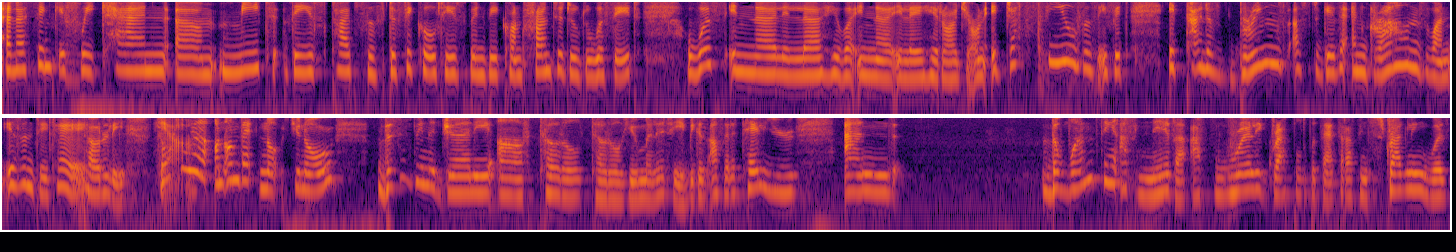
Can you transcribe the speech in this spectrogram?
and I think if we can um, meet these types of difficulties when we confronted with it with inna lillahi wa inna ilayhi raji'un, it just feels as if it it kind of brings us together and grounds one, isn't it? Hey? Totally. Talking yeah. on, on that note, you know, this has been a journey of total, total humility because I've got to tell you, and the one thing I've never, I've really grappled with that, that I've been struggling with,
